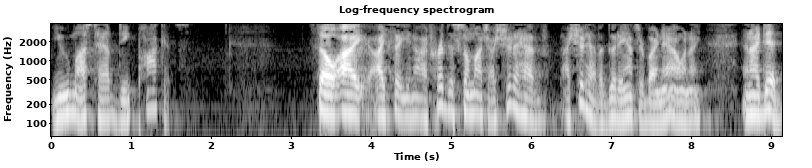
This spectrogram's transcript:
You must have deep pockets. So I, I say, you know, I've heard this so much. I should have, I should have a good answer by now, and I, and I did.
